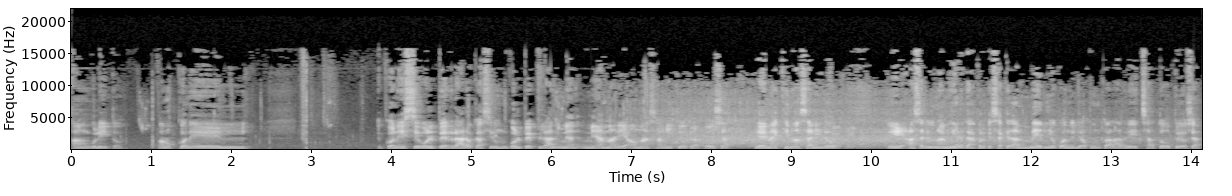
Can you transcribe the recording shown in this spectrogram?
angulito. Vamos con el con ese golpe raro que ha sido un golpe plano y me ha, mareado más a mí que otra cosa. Y además es que no ha salido, eh, ha salido una mierda, porque se ha quedado en medio cuando yo apunto a la derecha a tope. O sea,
